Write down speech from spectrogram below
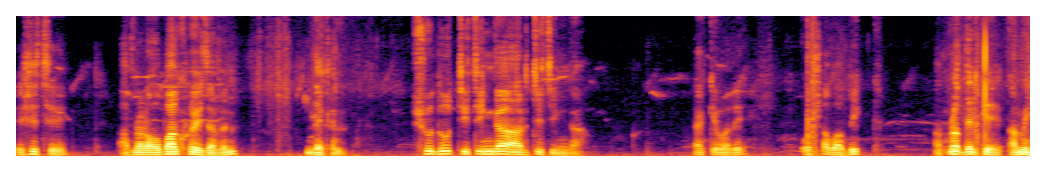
এসেছে, আপনারা অবাক হয়ে যাবেন। দেখেন, শুধু চিচিঙ্গা আর চিচিঙ্গা। একেবারে অস্বাভাবিক। আপনাদেরকে আমি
